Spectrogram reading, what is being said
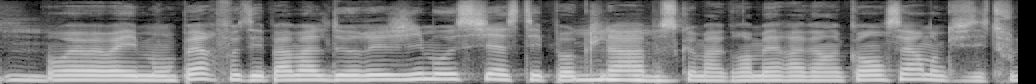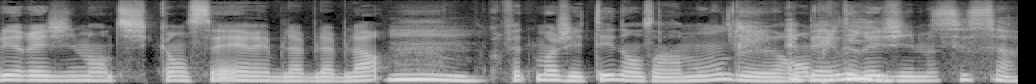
Mm. Ouais. ouais, Mon père faisait pas mal de régimes aussi à cette époque-là, parce que ma grand-mère avait un cancer, donc il faisait tous les régimes anti-cancer et blablabla. En fait, moi, j'étais dans un monde eh rempli ben de régimes. C'est ça.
